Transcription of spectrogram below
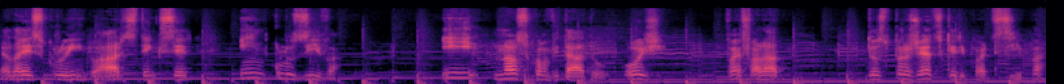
ela é excluindo. A arte tem que ser inclusiva. E nosso convidado hoje vai falar dos projetos que ele participa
